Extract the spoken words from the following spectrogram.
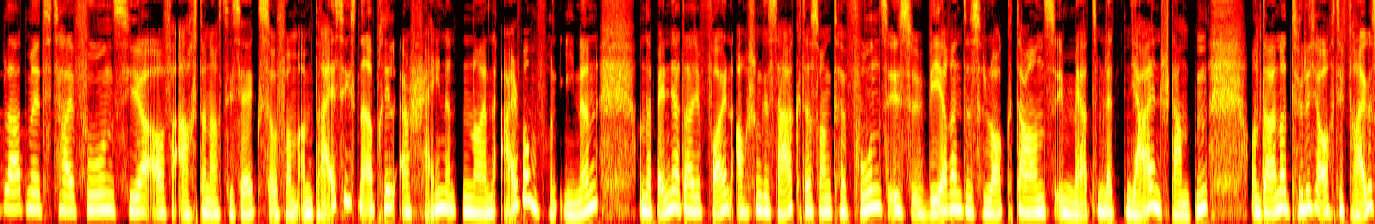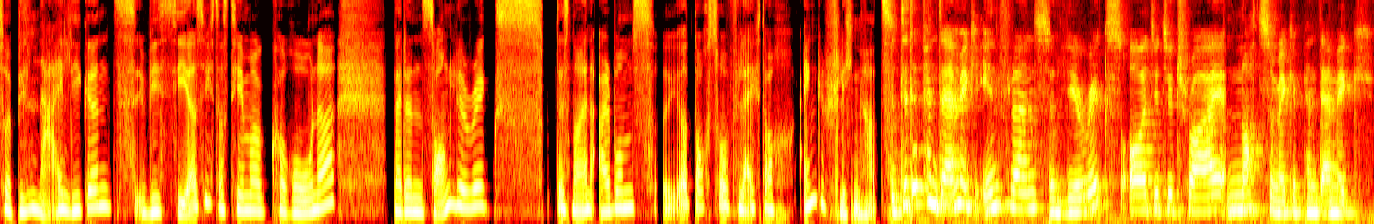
Blood mit Typhoons hier auf 88.6 vom am 30. April erscheinenden neuen Album von ihnen. Und der Ben hat ja vorhin auch schon gesagt, der Song Typhoons ist während des Lockdowns im März im letzten Jahr entstanden. Und da natürlich auch die Frage so ein bisschen naheliegend, wie sehr sich das Thema Corona bei den Songlyrics des neuen Albums ja doch so vielleicht auch eingeschlichen hat. Did the pandemic influence the lyrics, or did you try not to make a pandemic,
